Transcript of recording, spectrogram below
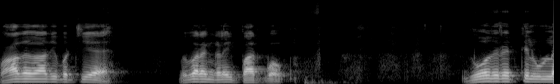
பாதகாதி பற்றிய விவரங்களை பார்ப்போம். ஜோதிடத்தில் உள்ள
